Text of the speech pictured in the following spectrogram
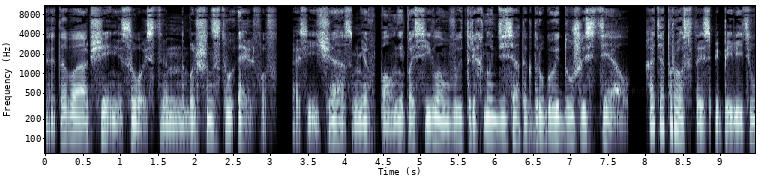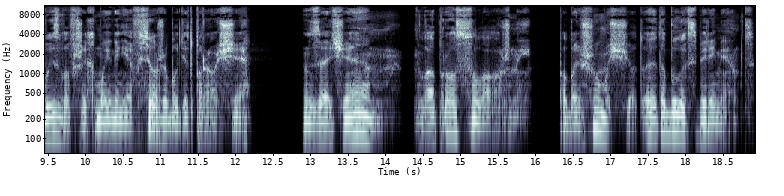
Это вообще не свойственно большинству эльфов. А сейчас мне вполне по силам вытряхнуть десяток другой душ из тел. Хотя просто испепелить вызвавших мой гнев все же будет проще. Зачем? Вопрос сложный. По большому счету, это был эксперимент.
